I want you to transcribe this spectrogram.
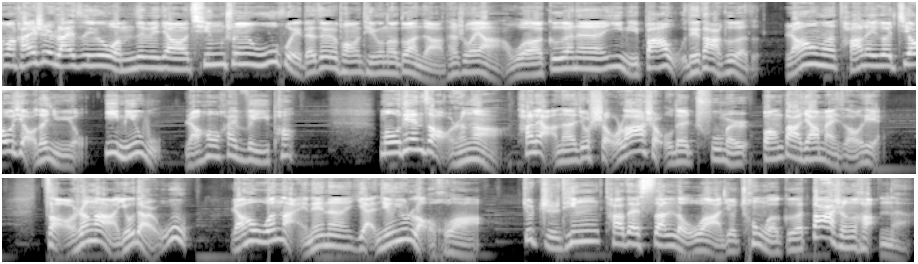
那么还是来自于我们这位叫青春无悔的这位朋友提供的段子啊。他说呀，我哥呢一米八五的大个子，然后呢谈了一个娇小的女友一米五，然后还微胖。某天早上啊，他俩呢就手拉手的出门帮大家买早点。早上啊有点雾，然后我奶奶呢眼睛又老花，就只听她在三楼啊就冲我哥大声喊呢：“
